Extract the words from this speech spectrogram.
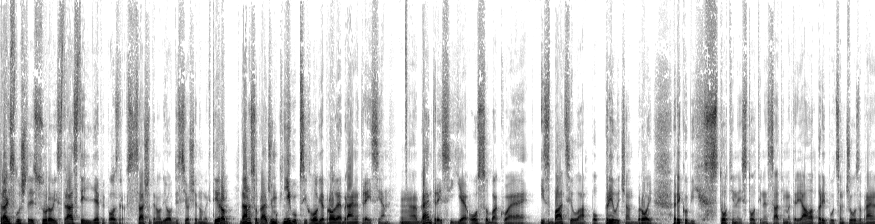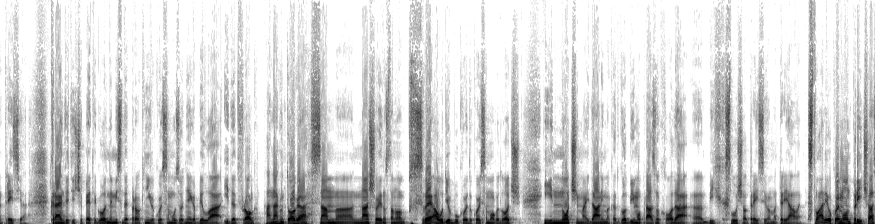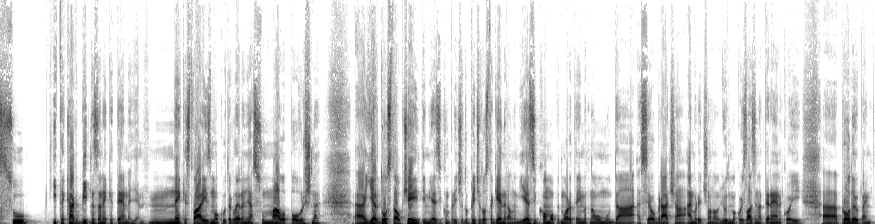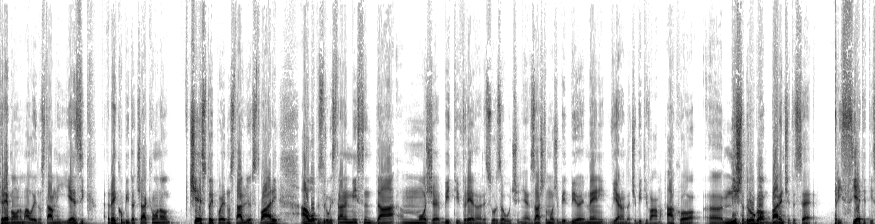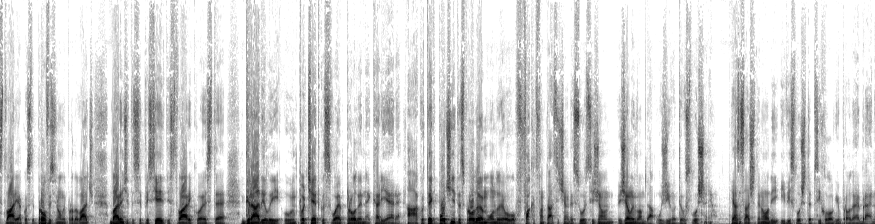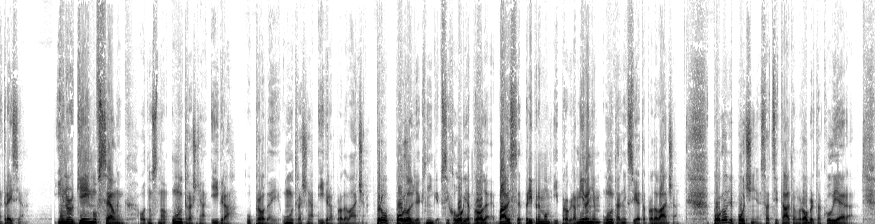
Dragi slušatelji surovih strasti, lijepi pozdrav. Saša Tenodi ovdje s još jednom lektirom. Danas obrađujemo knjigu Psihologija prodaje Briana Tracyja. Brian Tracy je osoba koja je izbacila popriličan broj, rekao bih stotine i stotine sati materijala. Prvi put sam čuo za Briana Tracyja krajem 2005. godine. Mislim da je prva knjiga koju sam uzeo od njega bila I Dead Frog, a nakon toga sam našao jednostavno sve audiobukove do kojih sam mogao doći i noćima i danima kad god bi imao praznog hoda bih slušao Tracyjeva materijale. Stvari o kojima on priča su i tekak bitne za neke temelje. Neke stvari iz mog kuta gledanja su malo površne, jer dosta općenitim jezikom priča, priča dosta generalnim jezikom, opet morate imati na umu da se obraća, ajmo reći ono, ljudima koji izlaze na teren, koji prodaju, pa im treba ono malo jednostavniji jezik. Rekao bi da čak ono, često i pojednostavljuje stvari, ali opet s druge strane mislim da može biti vrijedan resurs za učenje. Zašto može biti bio i meni, vjerujem da će biti vama. Ako e, ništa drugo, barem ćete se prisjetiti stvari, ako ste profesionalni prodavač, barem ćete se prisjetiti stvari koje ste gradili u početku svoje prodajne karijere. A ako tek počinjete s prodajom, onda je ovo fakat fantastičan resurs i želim, želim vam da uživate u slušanju. Ja sam Saša Tenodi i vi slušate psihologiju prodaje Briana Tracyja. Inner game of selling, odnosno unutrašnja igra u prodaji, unutrašnja igra prodavača. Prvo poglavlje knjige Psihologija prodaje bavi se pripremom i programiranjem unutarnjeg svijeta prodavača. Poglavlje počinje sa citatom Roberta Kulijera.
